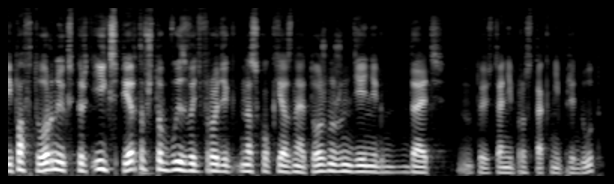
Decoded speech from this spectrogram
и повторную экспертизу, и экспертов, чтобы вызвать, вроде, насколько я знаю, тоже нужно денег дать, ну, то есть они просто так не придут.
